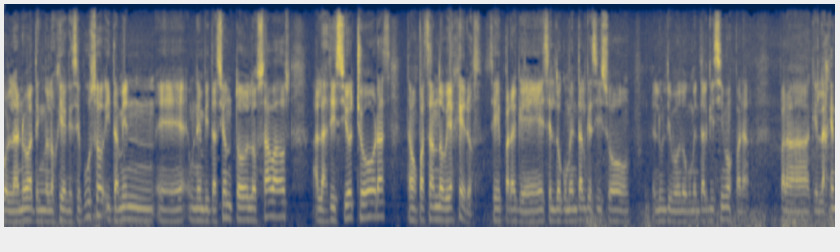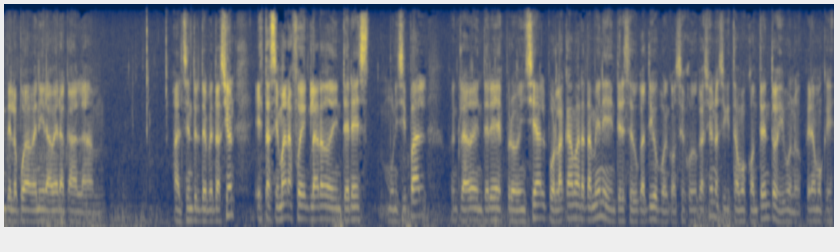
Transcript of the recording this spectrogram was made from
con la nueva tecnología que se puso y también eh, una invitación todos los sábados a las 18 horas, estamos pasando viajeros, ¿sí? para que es el documental que se hizo, el último documental que hicimos para para que la gente lo pueda venir a ver acá al centro de interpretación. Esta semana fue declarado de interés municipal, fue declarado de interés provincial por la Cámara también y de interés educativo por el Consejo de Educación, así que estamos contentos y bueno, esperamos que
